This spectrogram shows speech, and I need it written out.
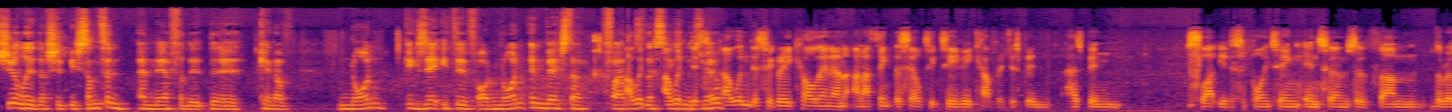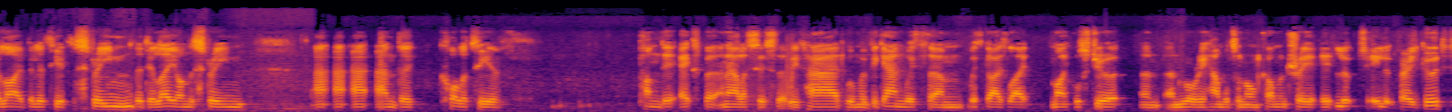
surely there should be something in there for the, the kind of non-executive or non-investor fans I wouldn't, this I wouldn't, dis- well? I wouldn't disagree, Colin, and, and I think the Celtic TV coverage has been has been slightly disappointing in terms of um, the reliability of the stream, the delay on the stream, uh, uh, and the quality of pundit expert analysis that we've had. When we began with um, with guys like Michael Stewart and, and Rory Hamilton on commentary, it looked it looked very good.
